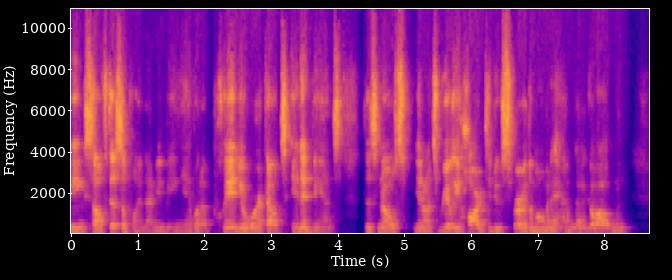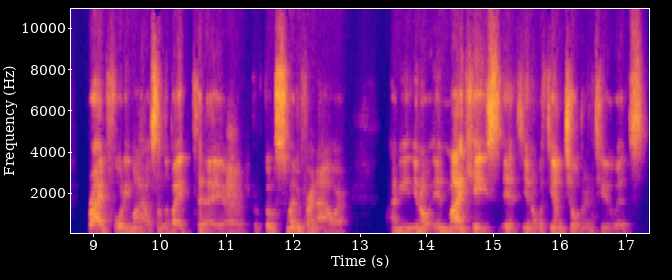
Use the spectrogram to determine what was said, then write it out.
being self-disciplined. I mean, being able to plan your workouts in advance. There's no, you know, it's really hard to do spur of the moment. Hey, I'm going to go out and ride 40 miles on the bike today or go swim for an hour I mean, you know, in my case, it's, you know, with young children too, it's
